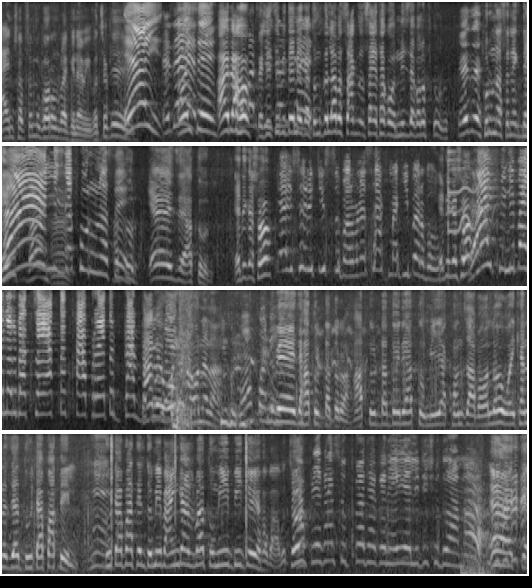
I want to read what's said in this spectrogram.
আইন সবসময় গরম রাখি না আমি বুঝছ কি? এই এই হইছে। আই রাখো বেশি তুমি কইলে আবার চাক চাই থাকো নিজে গেলো এই যে। ফুরুন আছে নাকি দেখি? হ্যাঁ নিজে ফুরুন আছে। আতুর। এই যে আতুর। এদিকে আসো। এই সেরি কিচ্ছু পারব না চাকমা কি পারব? এদিকে আসো। এই ফিলিপাইনের বাচ্চা একটা থাপড়ে তো কাট আরে না? তুমি হাতুরটা ধরো হাতুরটা ধরে তুমি এখন যাবা হলো ওইখানে যে দুইটা পাতিল। হ্যাঁ। দুইটা পাতিল তুমি ভাঙ্গে আসবা তুমি বিজয়ী হবা বুঝছ? আপনি এখানে চুপ করে থাকেন এই এলইডি শুধু আমার। একে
